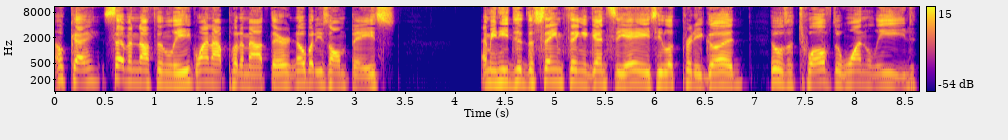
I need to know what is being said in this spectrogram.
Okay, 7 nothing league. Why not put him out there? Nobody's on base. I mean, he did the same thing against the A's. He looked pretty good. It was a 12 to 1 lead.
